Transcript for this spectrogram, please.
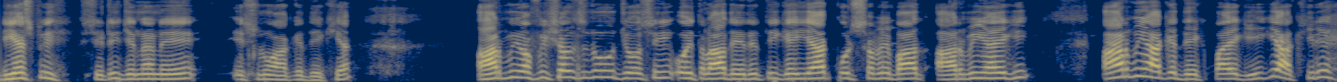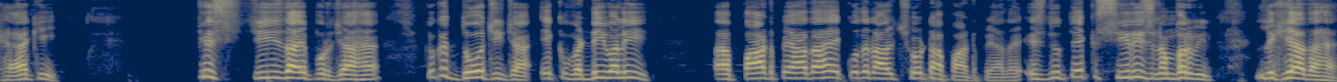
ਡੀਐਸਪੀ ਸਿਟੀ ਜਿਨ੍ਹਾਂ ਨੇ ਇਸ ਨੂੰ ਆ ਕੇ ਦੇਖਿਆ ਆਰਮੀ ਅਫੀਸ਼ੀਅਲਸ ਨੂੰ ਜੋ ਸੀ ਉਹ ਇਤਲਾਹ ਦੇ ਦਿੱਤੀ ਗਈ ਆ। ਕੁਝ ਸਮੇਂ ਬਾਅਦ ਆਰਮੀ ਆਏਗੀ। ਆਰਮੀ ਆ ਕੇ ਦੇਖ ਪਾਏਗੀ ਕਿ ਆਖਿਰ ਇਹ ਹੈ ਕੀ। ਕਿਸ ਚੀਜ਼ ਦਾ ਇਹ ਪੁਰਜਾ ਹੈ? ਕਿਉਂਕਿ ਦੋ ਚੀਜ਼ਾਂ, ਇੱਕ ਵੱਡੀ ਵਾਲੀ ਪਾਰਟ ਪਿਆ ਦਾ ਹੈ, ਇੱਕ ਉਹਦੇ ਨਾਲ ਛੋਟਾ ਪਾਰਟ ਪਿਆ ਦਾ ਹੈ। ਇਸ ਦੇ ਉੱਤੇ ਇੱਕ ਸੀਰੀਜ਼ ਨੰਬਰ ਵੀ ਲਿਖਿਆ ਦਾ ਹੈ।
